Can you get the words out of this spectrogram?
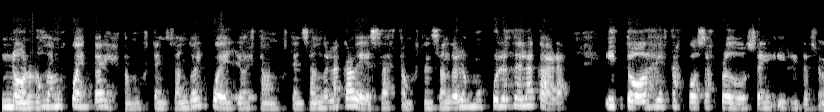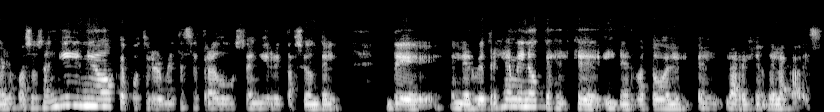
no nos damos cuenta y estamos tensando el cuello, estamos tensando la cabeza, estamos tensando los músculos de la cara y todas estas cosas producen irritación en los vasos sanguíneos, que posteriormente se traduce en irritación del, nervio trigémino, que es el que inerva toda la región de la cabeza.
